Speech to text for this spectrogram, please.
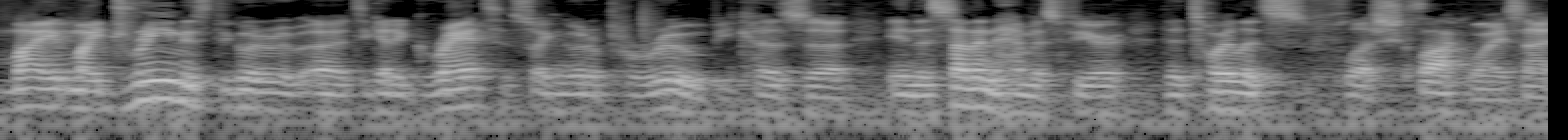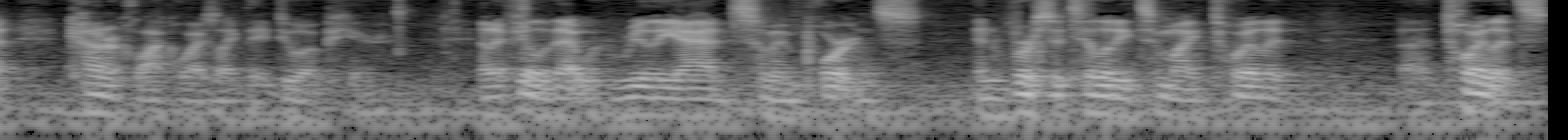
My, my dream is to go to, uh, to get a grant so I can go to Peru because uh, in the southern hemisphere, the toilets flush clockwise, not counterclockwise like they do up here. And I feel that that would really add some importance and versatility to my toilet uh, toilets.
